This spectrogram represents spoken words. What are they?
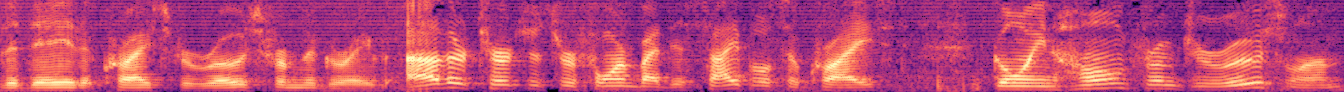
the day that Christ arose from the grave. Other churches were formed by disciples of Christ going home from Jerusalem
